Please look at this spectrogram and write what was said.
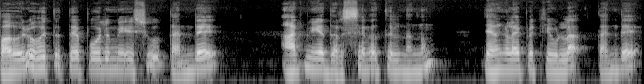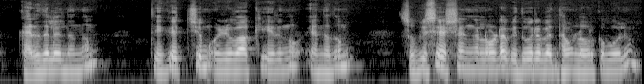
പൗരോഹിത്യത്തെ പോലും യേശു തന്റെ ആത്മീയ ദർശനത്തിൽ നിന്നും ജനങ്ങളെപ്പറ്റിയുള്ള തന്റെ കരുതലിൽ നിന്നും തികച്ചും ഒഴിവാക്കിയിരുന്നു എന്നതും സുവിശേഷങ്ങളോട് വിദൂര ബന്ധമുള്ളവർക്ക് പോലും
